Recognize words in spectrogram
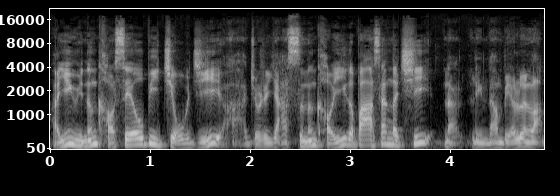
啊，英语能考 COB 九级啊，就是雅思能考一个八三个七，那另当别论了。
